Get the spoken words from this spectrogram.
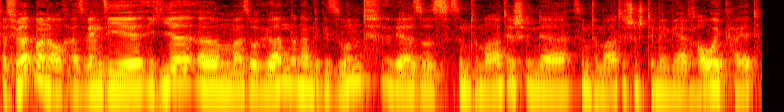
Das hört man auch. Also wenn Sie hier äh, mal so hören, dann haben wir gesund versus symptomatisch in der symptomatischen Stimme mehr Rauigkeit.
